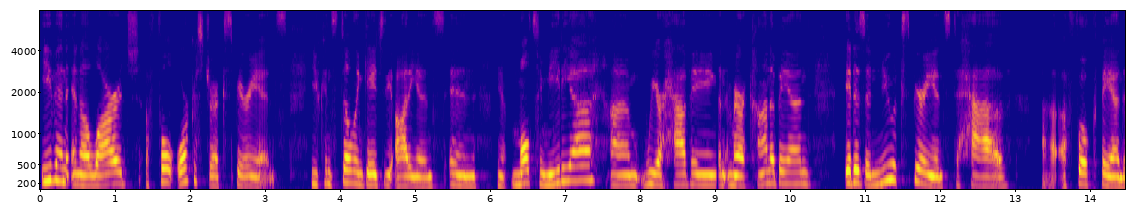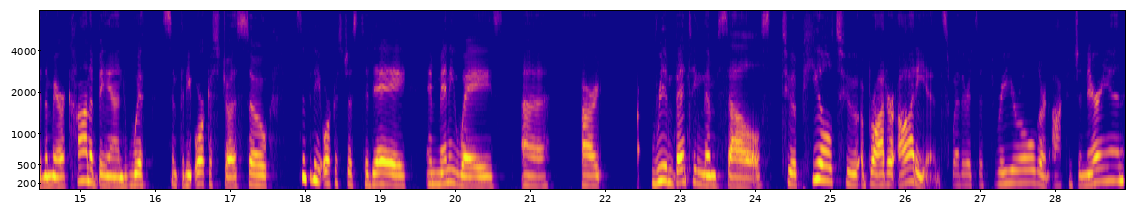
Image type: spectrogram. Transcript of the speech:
Even in a large, a full orchestra experience, you can still engage the audience in you know, multimedia. Um, we are having an Americana band. It is a new experience to have a folk band, an Americana band with symphony orchestras. So symphony orchestras today, in many ways, uh, are reinventing themselves to appeal to a broader audience, whether it's a three-year-old or an octogenarian,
